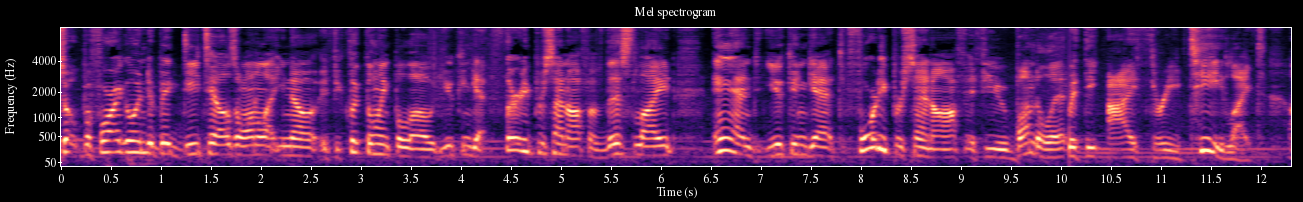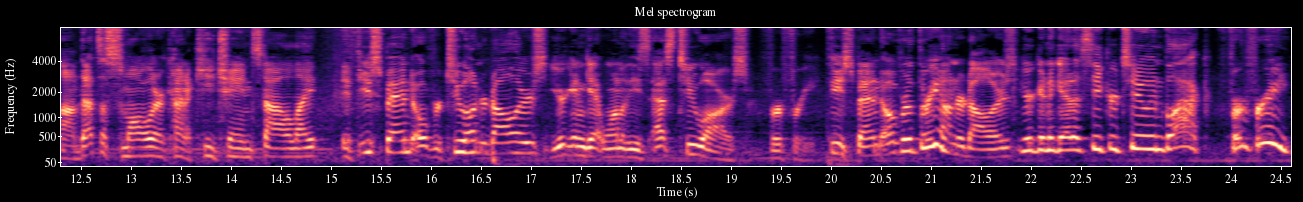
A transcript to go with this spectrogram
So before I go into big details, I want to let you know if you click the link below, you can get 30% off of this light and you can get 40% off if you bundle it with the i3T light. Um, that's a smaller kind of keychain style light. If you spend over $200, you're going to get one of these S2Rs for free. If you spend over $300, you're going to get a Seeker 2 in black for free.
